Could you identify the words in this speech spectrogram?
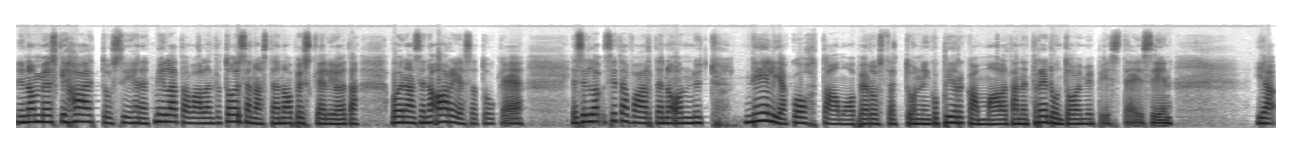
niin on myöskin haettu siihen, että millä tavalla niitä toisen asteen opiskelijoita voidaan siinä arjessa tukea. Ja sillä, sitä varten on nyt neljä kohtaamoa perustettu niin kuin Pirkanmaalla tänne Tredun toimipisteisiin. Ja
